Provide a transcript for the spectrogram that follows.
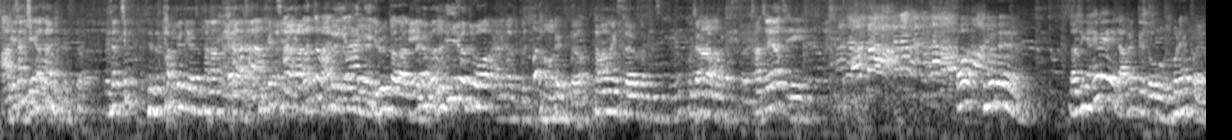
아, 예상치 이해가 못한 됐어요. 예상치 못한 답변이 아주 당황했어요. 그치? 아, 그건 좀 아니긴 하지. 이럴 줄 알았는데. 오히려 좋아. 그래가지고 당황했어요. 당황했어요, 건이 지금 고장 나버렸어요. 자주 해야지. 어, 그러면 나중에 해외 나갈 때도 이번에 할 거예요?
